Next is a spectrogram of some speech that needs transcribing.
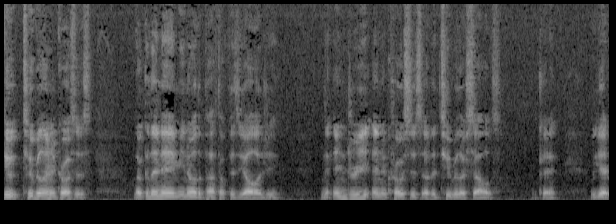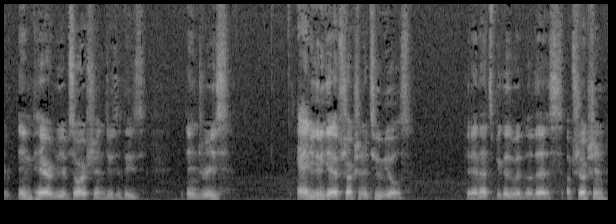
acute tubular necrosis. Look at the name, you know the pathophysiology. The injury and necrosis of the tubular cells. Okay, we get impaired reabsorption due to these injuries, and you're gonna get obstruction of tubules. Okay, and that's because of this obstruction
